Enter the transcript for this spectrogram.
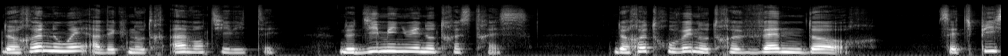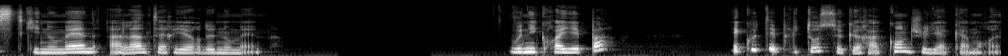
de renouer avec notre inventivité, de diminuer notre stress, de retrouver notre veine d'or, cette piste qui nous mène à l'intérieur de nous-mêmes. Vous n'y croyez pas? Écoutez plutôt ce que raconte Julia Cameron.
